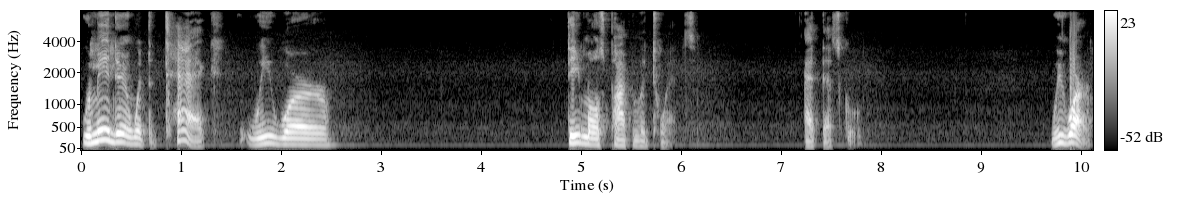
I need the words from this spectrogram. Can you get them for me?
When me and Darren went to tech, we were the most popular twins at that school. We were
